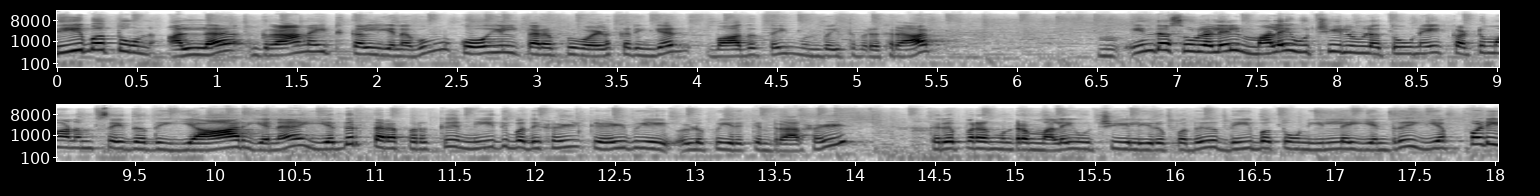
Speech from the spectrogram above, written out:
தீபத்தூண் அல்ல கிரானைட் கல் எனவும் கோயில் தரப்பு வழக்கறிஞர் வாதத்தை முன்வைத்து வருகிறார். இந்த சூழலில் மலை உச்சியில் உள்ள தூணை கட்டுமானம் செய்தது யார் என எதிர்த்தரப்பிற்கு நீதிபதிகள் கேள்வியை எழுப்பியிருக்கின்றார்கள். திருப்பரங்குன்றம் மலை உச்சியில் இருப்பது தீபத்தூண் இல்லை என்று எப்படி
